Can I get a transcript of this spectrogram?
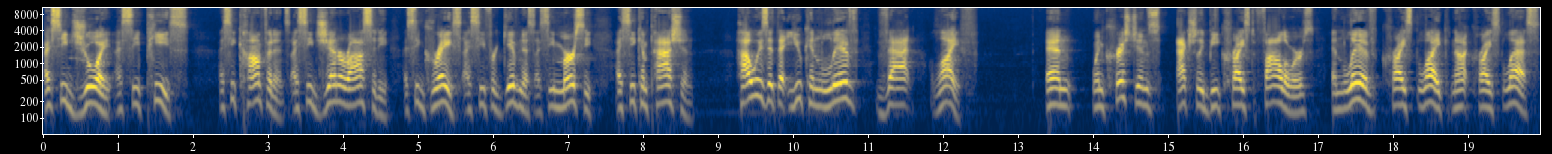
I see joy, I see peace, I see confidence, I see generosity, I see grace, I see forgiveness, I see mercy, I see compassion. How is it that you can live that life? And when Christians actually be Christ followers and live Christ like, not Christ less,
